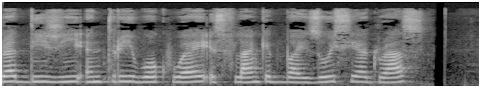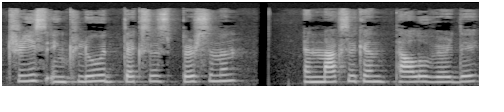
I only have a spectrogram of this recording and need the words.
red DG entry walkway is flanked by zoysia grass. Trees include Texas persimmon and Mexican palo verde,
